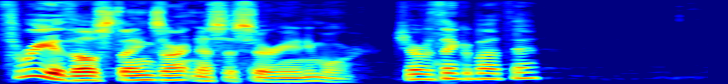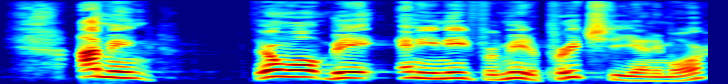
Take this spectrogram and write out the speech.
three of those things aren't necessary anymore. Did you ever think about that? I mean, there won't be any need for me to preach to you anymore.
